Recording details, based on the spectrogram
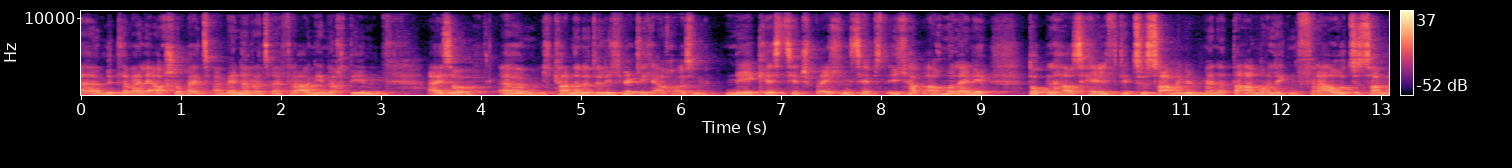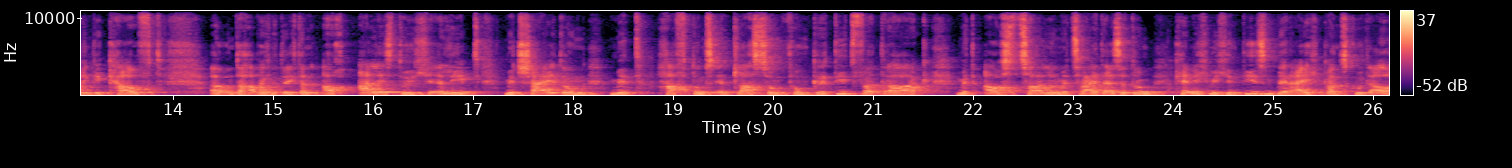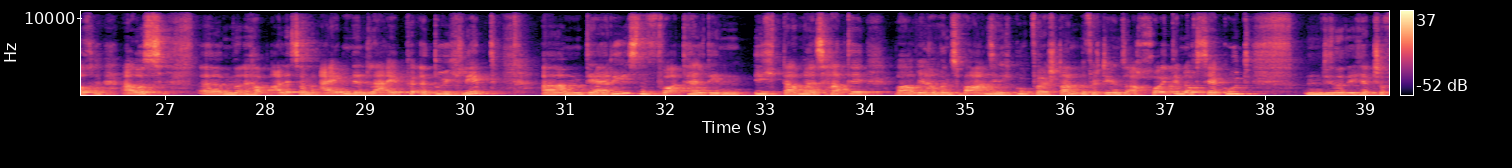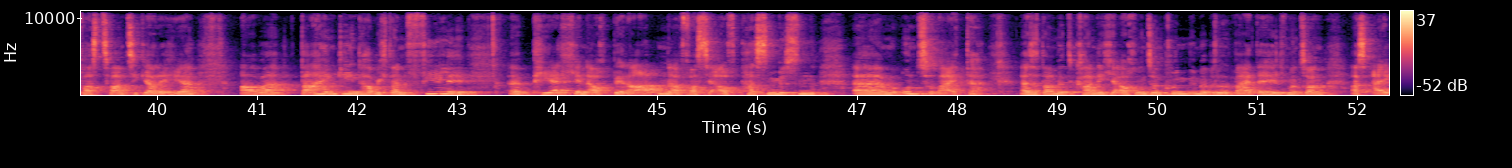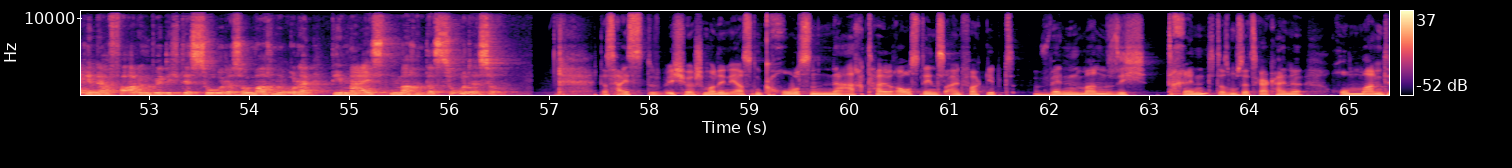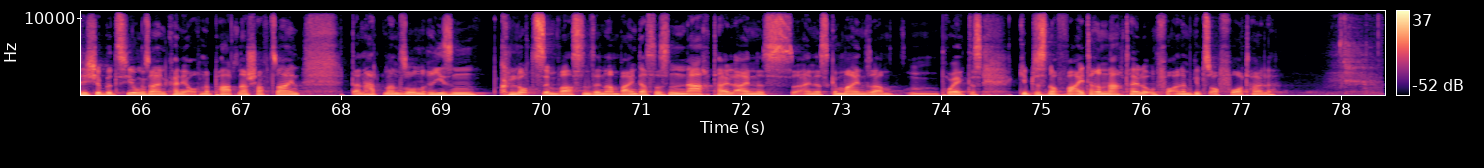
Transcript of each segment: äh, mittlerweile auch schon bei zwei Männern oder zwei Frauen, je nachdem. Also ähm, ich kann da natürlich wirklich auch aus dem Nähkästchen sprechen. Selbst ich habe auch mal eine Doppelhaushälfte zusammen mit meiner damaligen Frau zusammen gekauft. Äh, und da habe ich natürlich dann auch alles durcherlebt mit Scheidung, mit Haftungsentlassung vom Kreditvertrag, mit Auszahlung und so. Also darum kenne ich mich in diesem Bereich ganz gut auch aus, ähm, habe alles am eigenen Leib äh, durchlebt. Ähm, der Riesenvorteil, den ich damals hatte, war, wir haben uns wahnsinnig gut verstanden, verstehen uns auch heute noch sehr gut. Das ist natürlich jetzt schon fast 20 Jahre her, aber dahingehend habe ich dann viele äh, Pärchen auch beraten, auf was sie aufpassen müssen ähm, und so weiter. Also damit kann ich auch unseren Kunden immer ein bisschen weiterhelfen und sagen, aus eigener Erfahrung würde ich das so oder so machen oder die meisten machen das so oder so. Das heißt, ich höre schon mal den ersten großen Nachteil raus, den es einfach gibt, wenn man sich trennt. Das muss jetzt gar keine romantische Beziehung sein, kann ja auch eine Partnerschaft sein. Dann hat man so einen riesen Klotz im wahrsten Sinne am Bein. Das ist ein Nachteil eines, eines gemeinsamen hm, Projektes. Gibt es noch weitere Nachteile und vor allem gibt es auch Vorteile?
